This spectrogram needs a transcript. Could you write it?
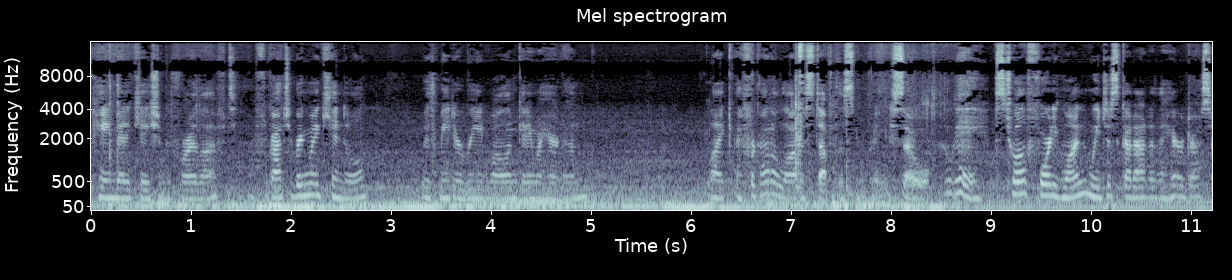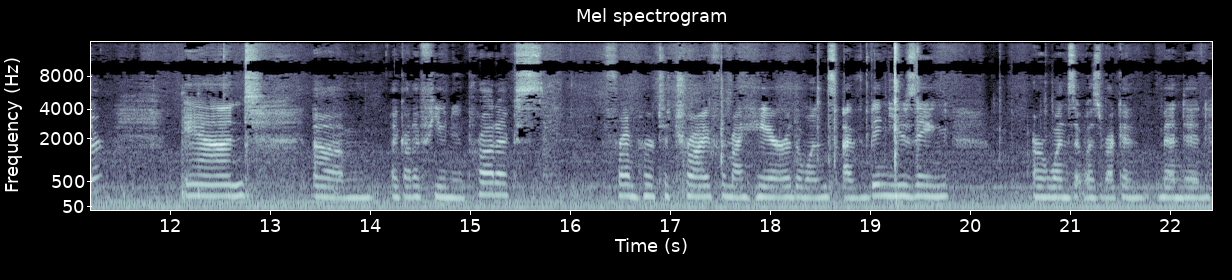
pain medication before I left. I forgot to bring my Kindle with me to read while I'm getting my hair done. Like, I forgot a lot of stuff this morning. So, okay, it's 1241. We just got out of the hairdresser. And um, I got a few new products from her to try for my hair. The ones I've been using are ones that was recommended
